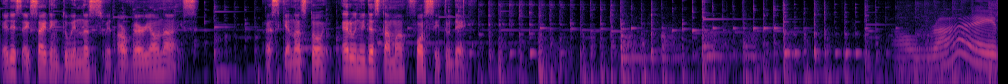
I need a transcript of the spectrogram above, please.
it is exciting to witness with our very own eyes. Reski Anasto, Erwin Widastama, Forsi Today. All right,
